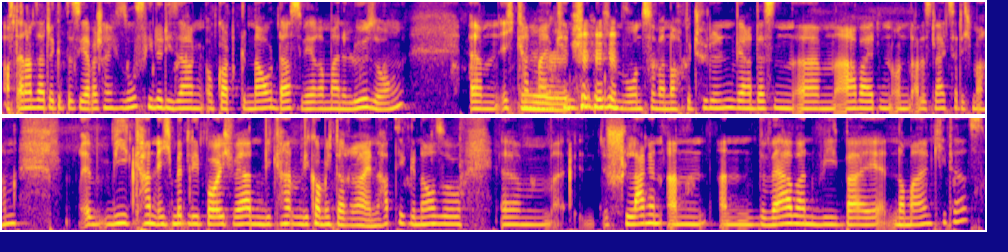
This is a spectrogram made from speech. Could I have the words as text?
Auf der anderen Seite gibt es ja wahrscheinlich so viele, die sagen, oh Gott, genau das wäre meine Lösung. Ähm, ich kann mein Kind nicht im Wohnzimmer noch betüdeln, währenddessen ähm, arbeiten und alles gleichzeitig machen. Äh, wie kann ich Mitglied bei euch werden? Wie, kann, wie komme ich da rein? Habt ihr genauso ähm, Schlangen an, an Bewerbern wie bei normalen Kitas?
